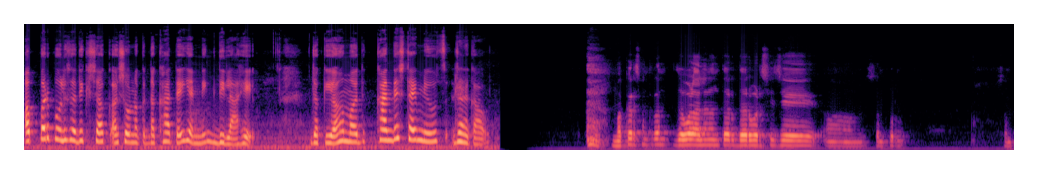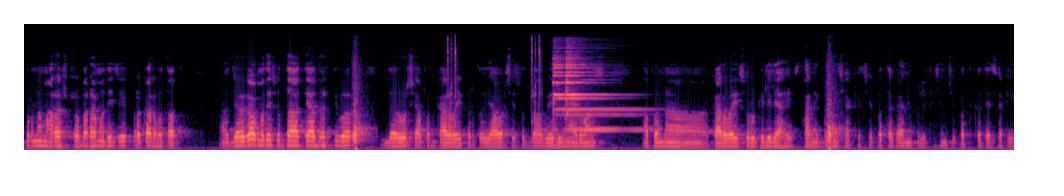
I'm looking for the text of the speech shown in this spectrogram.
अप्पर पोलीस अधीक्षक अशोक नखाते यांनी दिला आहे. Zaki Ahmed Khandesh time news Jalgaon. मकर संक्रांत जवळ आल्यानंतर दरवर्षी जे संपूर्ण संपूर्ण महाराष्ट्रभरामध्ये जे प्रकार होतात जळगावमध्ये सुद्धा त्या धर्तीवर दरवर्षी आपण कारवाई करतो. यावर्षी सुद्धा वेल इन ॲडव्हान्स आपण कारवाई सुरू केलेली आहे. स्थानिक गुन्हे शाखेचे पथक आणि पोलीस स्टेशनची पथकं त्यासाठी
